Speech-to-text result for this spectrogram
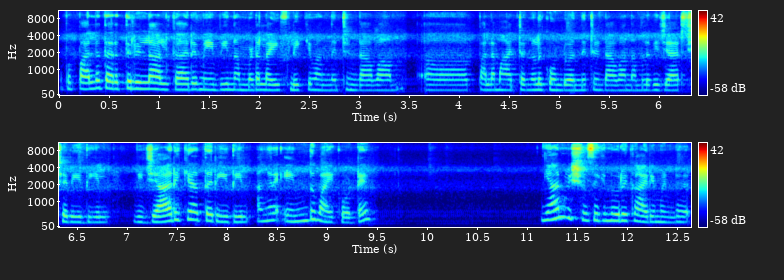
അപ്പോൾ പലതരത്തിലുള്ള ആൾക്കാർ മേ ബി നമ്മുടെ ലൈഫിലേക്ക് വന്നിട്ടുണ്ടാവാം. പല മാറ്റങ്ങൾ കൊണ്ടുവന്നിട്ടുണ്ടാവാം നമ്മൾ വിചാരിച്ച രീതിയിൽ വിചാരിക്കാത്ത രീതിയിൽ. അങ്ങനെ എന്തുമായിക്കോട്ടെ? ഞാൻ വിശ്വസിക്കുന്ന ഒരു കാര്യമുണ്ട്.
